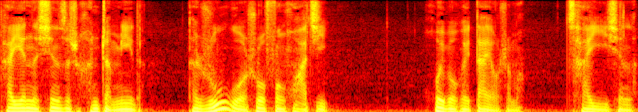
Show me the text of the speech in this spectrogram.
太阴的心思是很缜密的。他如果说逢化忌，会不会带有什么猜疑心了？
